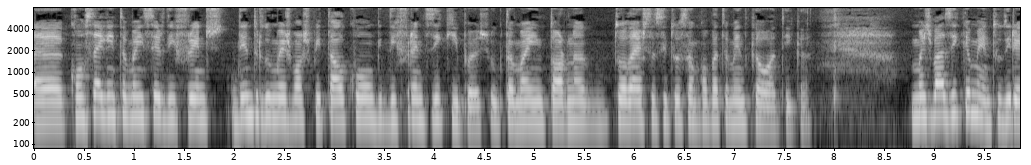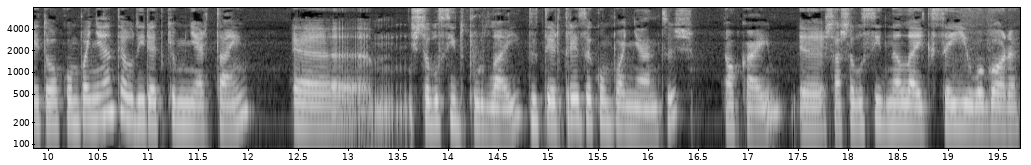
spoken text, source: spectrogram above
uh, conseguem também ser diferentes dentro do mesmo hospital com diferentes equipas, o que também torna toda esta situação completamente caótica. Mas basicamente o direito ao acompanhante é o direito que a mulher tem, uh, estabelecido por lei, de ter três acompanhantes. Ok, uh, está estabelecido na lei que saiu agora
